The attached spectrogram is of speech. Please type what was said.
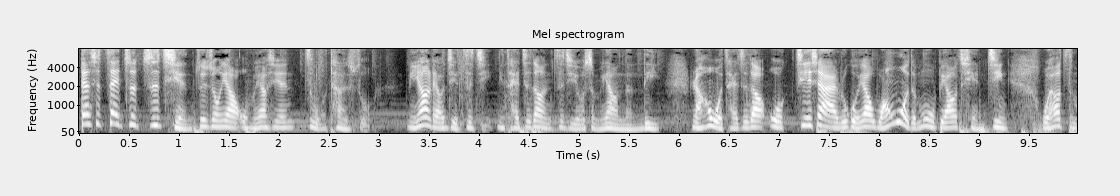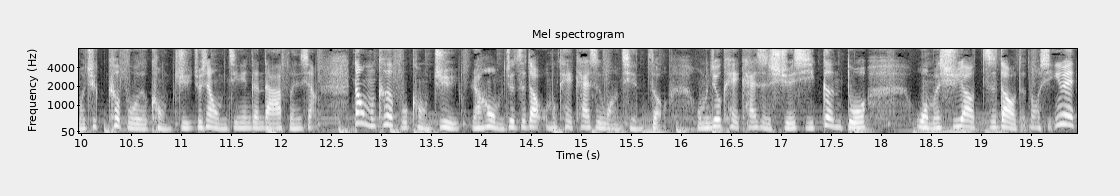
但是在这之前，最重要，我们要先自我探索。你要了解自己，你才知道你自己有什么样的能力，然后我才知道我接下来如果要往我的目标前进，我要怎么去克服我的恐惧。就像我们今天跟大家分享，当我们克服恐惧，然后我们就知道我们可以开始往前走，我们就可以开始学习更多我们需要知道的东西。因为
